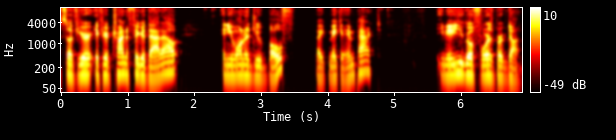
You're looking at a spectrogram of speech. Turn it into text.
so if you're if you're trying to figure that out and you want to do both, like make an impact, maybe you go Forsberg Dunn,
